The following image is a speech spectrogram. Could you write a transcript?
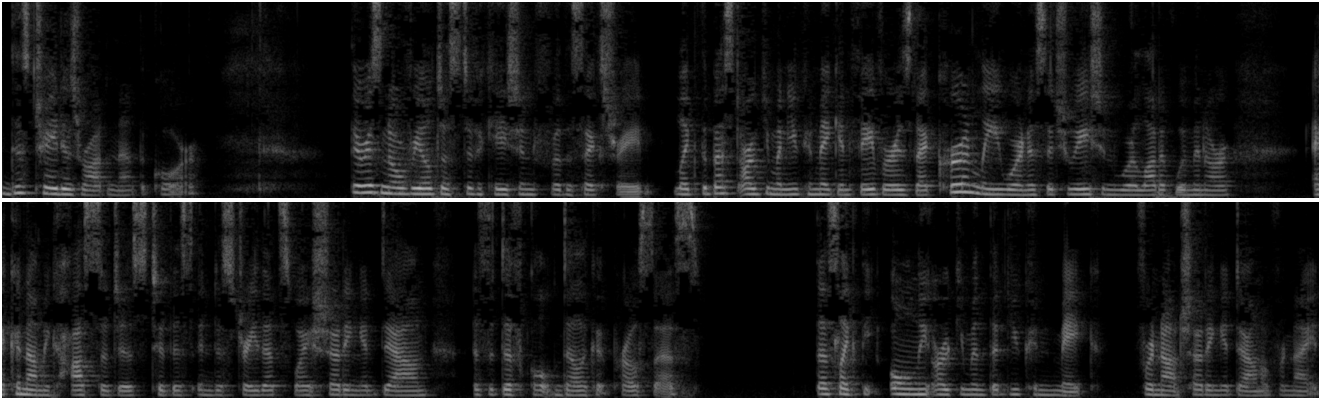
this trade is rotten at the core. There is no real justification for the sex trade. Like, the best argument you can make in favor is that currently we're in a situation where a lot of women are economic hostages to this industry. That's why shutting it down is a difficult and delicate process. That's like the only argument that you can make for not shutting it down overnight.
